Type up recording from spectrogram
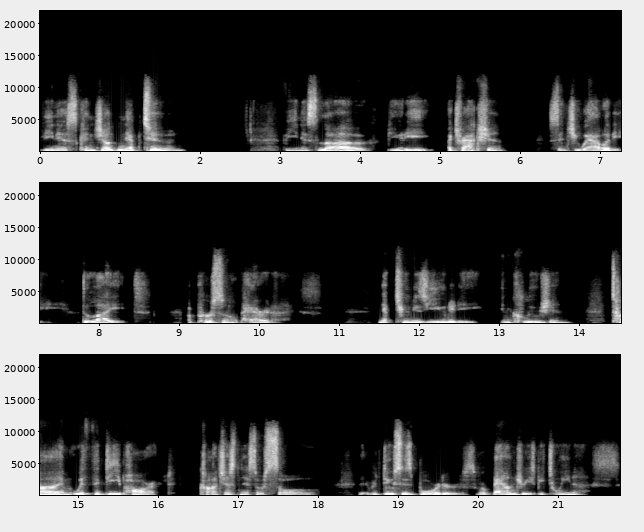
Venus conjunct Neptune. Venus love, beauty, attraction, sensuality, delight, a personal paradise. Neptune is unity, inclusion, time with the deep heart, consciousness or soul that reduces borders or boundaries between us.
